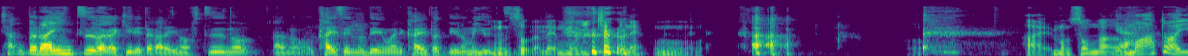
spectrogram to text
ちゃんと LINE 通話が切れたから今普通の、あの、回線の電話に変えたっていうのも言うんうん、です、ねそうだね。もう言っちゃったね。うん。はい。もうそんなまあ、あとは言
